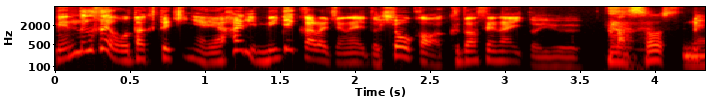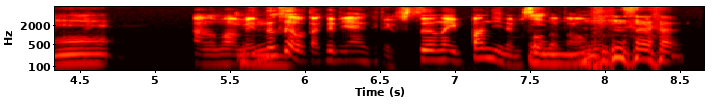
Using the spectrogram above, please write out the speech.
めんどくさいオタク的にはやはり見てからじゃないと評価は下せないという、まあそうですね。あの、まあ、めんどくさいオタクじゃなくて普通の一般人でもそうだとは思う。うん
